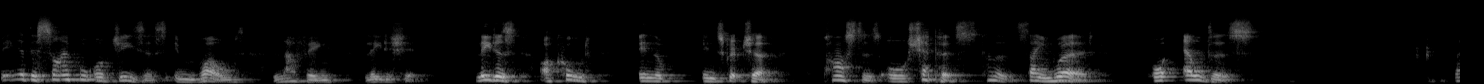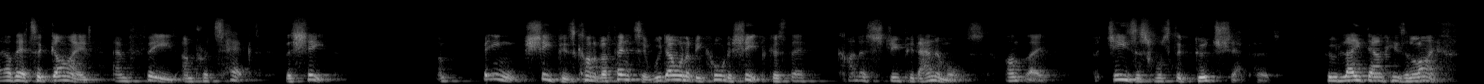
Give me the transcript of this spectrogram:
Being a disciple of Jesus involves loving leadership. Leaders are called in the in scripture pastors or shepherds, kind of the same word, or elders. They are there to guide and feed and protect the sheep. And being sheep is kind of offensive. We don't want to be called a sheep because they're kind of stupid animals, aren't they? But Jesus was the good shepherd who laid down his life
